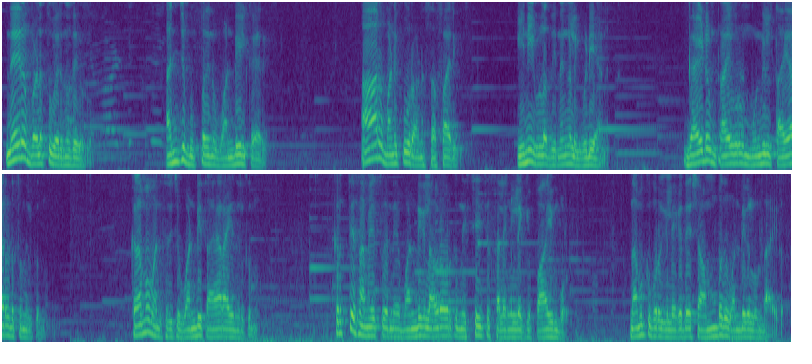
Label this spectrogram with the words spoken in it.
നേരം വെളുത്തു വരുന്നതേ ഉള്ളൂ. അഞ്ച് മുപ്പതിന് വണ്ടിയിൽ കയറി. ആറ് മണിക്കൂറാണ് സഫാരി. ഇനിയുള്ള ദിനങ്ങൾ ഇവിടെയാണ്. ഗൈഡും ഡ്രൈവറും മുന്നിൽ തയ്യാറെടുത്ത് നിൽക്കുന്നു. ക്രമമനുസരിച്ച് വണ്ടി തയ്യാറായി നിൽക്കുന്നു. കൃത്യസമയത്ത് തന്നെ വണ്ടികൾ അവരവർക്ക് നിശ്ചയിച്ച സ്ഥലങ്ങളിലേക്ക് പായുമ്പോൾ നമുക്ക് പുറകിൽ ഏകദേശം അമ്പത് വണ്ടികൾ ഉണ്ടായിരുന്നു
